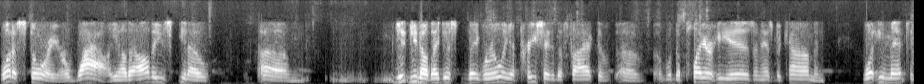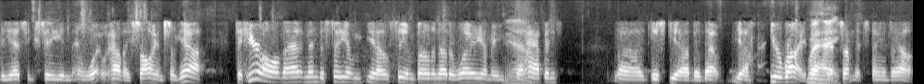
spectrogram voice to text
what a story, or wow, you know, all these, you know, um, you, you know, they just they really appreciated the fact of, of, of the player he is and has become, and what he meant to the SEC, and, and what, how they saw him. So yeah, to hear all of that, and then to see him, you know, see him vote another way. I mean, that happens. Uh, just yeah, but that yeah, you're right. Well, that, hey. That's something that stands out.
